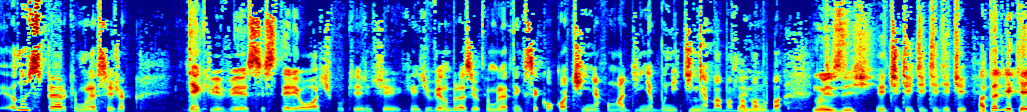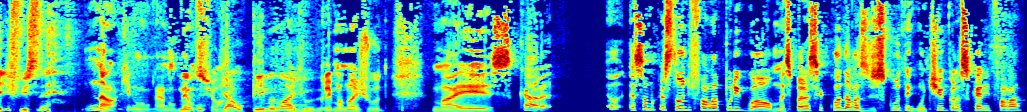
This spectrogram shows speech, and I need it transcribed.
eu não espero que a mulher seja tenha que viver esse estereótipo que a gente, que a gente vê no Brasil, que a mulher tem que ser cocotinha, arrumadinha, bonitinha, bababá. Não, não existe. Até porque aqui é difícil, né? Não, aqui não, né, não funciona. Já o clima não ajuda. O clima não ajuda. Mas, cara, é só uma questão de falar por igual, mas parece que quando elas discutem contigo, elas querem falar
